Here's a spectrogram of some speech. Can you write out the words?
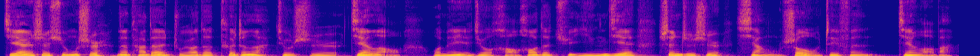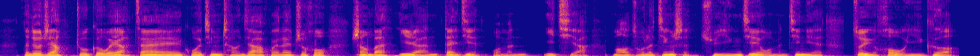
既然是熊市，那它的主要的特征啊就是煎熬，我们也就好好的去迎接，甚至是享受这份煎熬吧。那就这样，祝各位啊，在国庆长假回来之后，上班依然带劲，我们一起啊，卯足了精神去迎接我们今年最后一个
